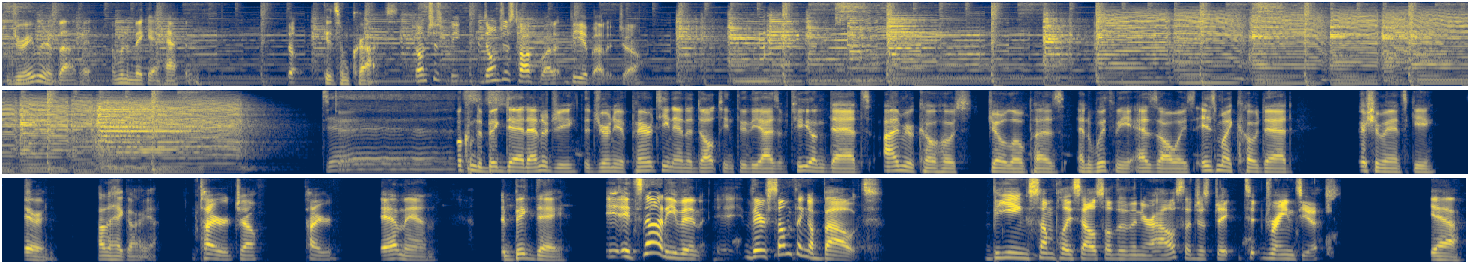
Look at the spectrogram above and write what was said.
Dreaming about it. I'm gonna make it happen. Don't- Get some Crocs. Don't just be. Don't just talk about it. Be about it, Joe. Welcome to Big Dad Energy, the journey of parenting and adulting through the eyes of two young dads. I'm your co-host Joe Lopez, and with me, as always, is my co-dad, Aaron Shemansky. Aaron, how the heck are you? I'm tired, Joe. Tired. Yeah, man. A big day. It's not even. Eh, there's something about being someplace else other than your house that just drains you. Yeah,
